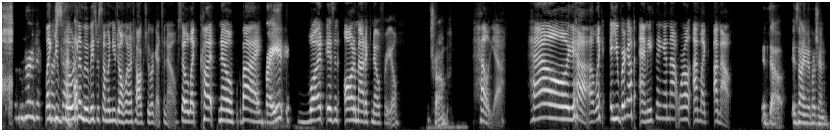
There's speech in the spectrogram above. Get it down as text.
100%. like you go to the movies with someone you don't want to talk to or get to know. So, like, cut. No, goodbye. right? What is an automatic no for you? Trump. Hell yeah. Hell yeah. Like, you bring up anything in that world, I'm like, I'm out. It's out. It's not even a question.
